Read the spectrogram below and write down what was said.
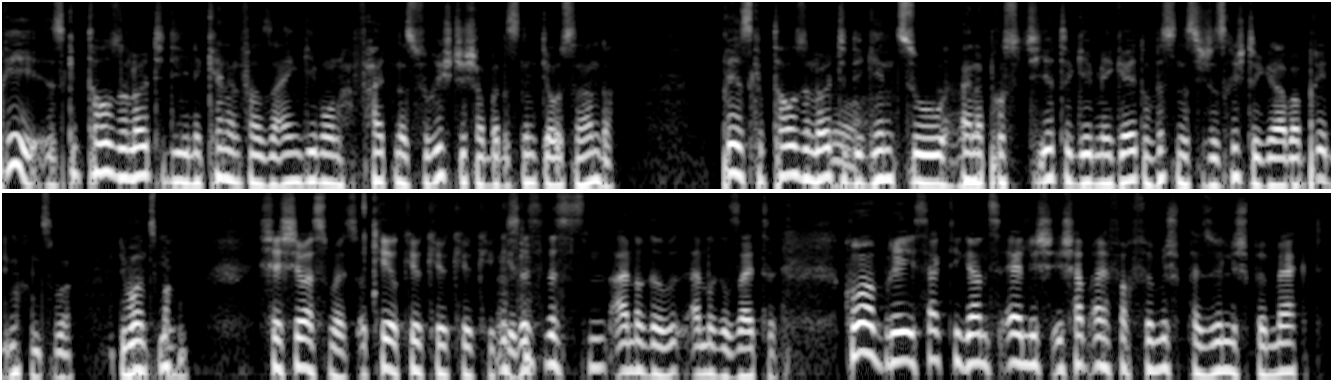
Bre, es gibt tausende Leute, die eine Kennenphase eingeben und halten das für richtig, aber das nimmt die auseinander. Bre, es gibt tausende Leute, die Boah. gehen zu Aha. einer Prostituierte, geben ihr Geld und wissen, das ist nicht das Richtige, aber Bre, die machen es mal. Die wollen es Okay. machen. Ich verstehe, was du meinst. Okay, okay, okay, okay, okay. okay. Das, das ist eine andere, andere Seite. Guck mal, Bre, ich sag dir ganz ehrlich, ich habe einfach für mich persönlich bemerkt,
